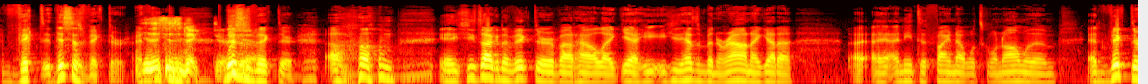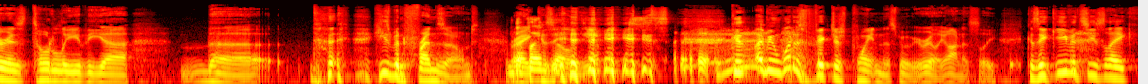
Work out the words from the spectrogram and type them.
Victor. This is Victor. This is Victor. this yeah. is Victor. Um, she's talking to Victor about how like yeah he he hasn't been around. I gotta. I, I need to find out what's going on with him. And Victor is totally the uh, the he's been friend zoned, right? Because I mean, what is Victor's point in this movie, really, honestly? Because he even she's like,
